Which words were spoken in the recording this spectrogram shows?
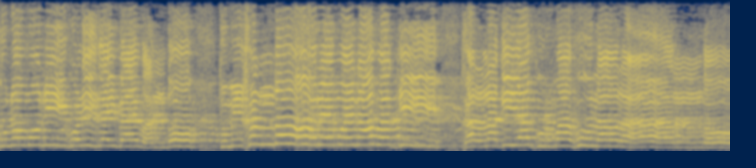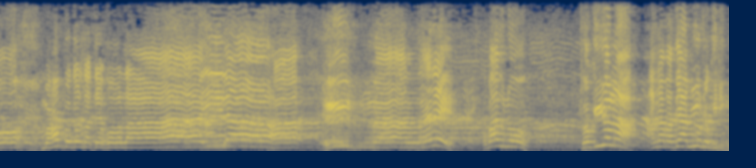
গুণমণি বড়ি যাইবাই বান্দ তুমি খান্দ রে ময়না বাকি খার লাগিয়া কুরমা ফুলাও রান্দ মহব্বতের সাথে কলা ইলাহা ইল্লাল্লাহ। রে ও বাগুনো ঠকিও না। আনা বাদে আমিও ঠকি দিম।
